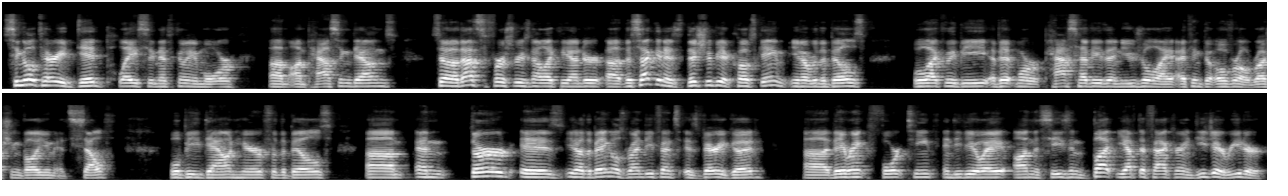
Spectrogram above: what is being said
Singletary did play significantly more um, on passing downs. So that's the first reason I like the under. Uh, the second is this should be a close game, you know, where the Bills will likely be a bit more pass heavy than usual. I, I think the overall rushing volume itself will be down here for the Bills. Um, and Third is, you know, the Bengals' run defense is very good. Uh, they rank 14th in DVOA on the season, but you have to factor in DJ Reader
